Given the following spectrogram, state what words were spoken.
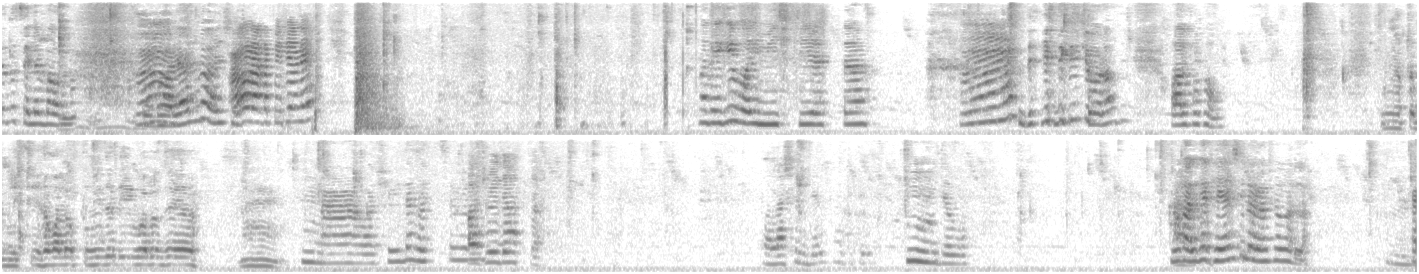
তো ছেলের বাবা ঘরে আসবে দেখি ওই মিষ্টি একটা। দেখি দেখি চোরা অল্প খাব। তুমি একটা মিষ্টি খাবার তুমি যদি বলো যে না অসুবিধা হচ্ছে অসুবিধা হচ্ছে। পলাশের দেব হুম দেবো ও কালকে খেয়েছিল রসগোল্লা? তা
